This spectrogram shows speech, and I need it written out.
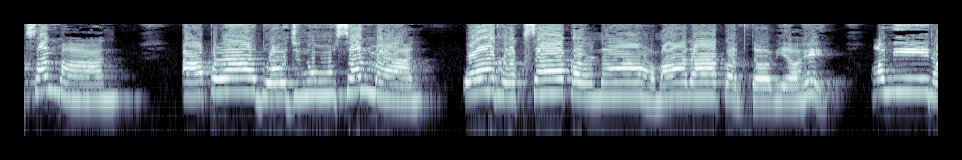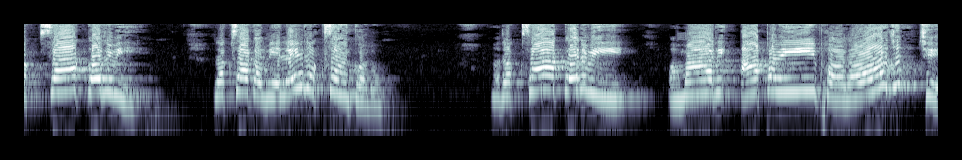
સન્માન, આપણા ધ્વજનું સન્માન ઓર રક્ષા કરના અમારા કર્તવ્ય હે. અને રક્ષા કરવી રક્ષા કરવી એટલે રક્ષણ કરવું રક્ષા કરવી અમારી, આપણી ફરજ છે.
